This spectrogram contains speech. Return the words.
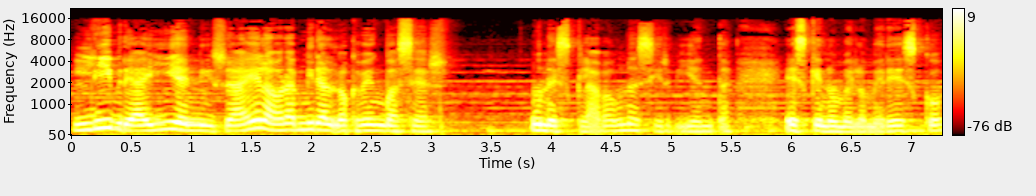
libre ahí en Israel, ahora mira lo que vengo a hacer una esclava, una sirvienta. Es que no me lo merezco.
